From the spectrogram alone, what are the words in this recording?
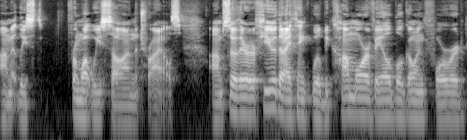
Um, at least from what we saw in the trials. Um, so there are a few that I think will become more available going forward.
